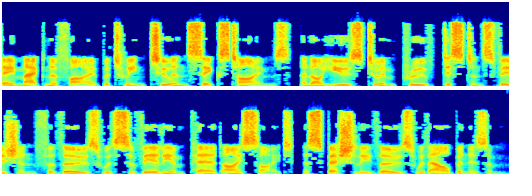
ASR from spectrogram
They magnify between 2 and 6 times, and are used to improve distance vision for those with severely impaired eyesight, especially those with albinism.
